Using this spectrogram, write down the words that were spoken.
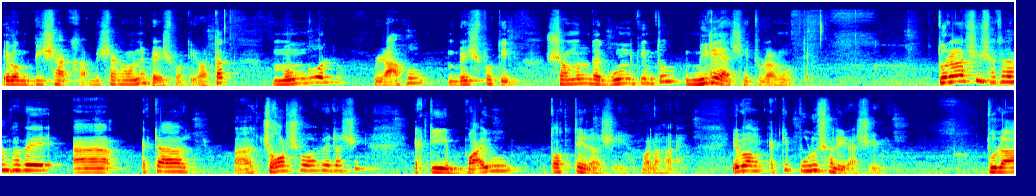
এবং বিশাখা। বিশাখা মানে বৃহস্পতি। অর্থাৎ মঙ্গল, রাহু, বৃহস্পতির সম্বন্ধে গুণ কিন্তু মিলে আছে তুলার মধ্যে। তুলা রাশি সাধারণভাবে একটা চর স্বভাবের রাশি, একটি বায়ু তত্ত্বের রাশি বলা হয়, এবং একটি পুরুষালী রাশি। তুলা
